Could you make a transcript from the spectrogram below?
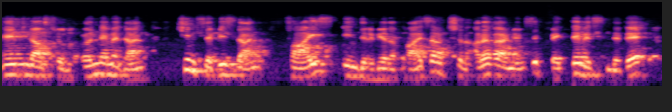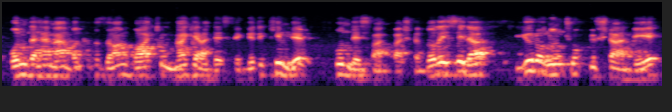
enflasyonu önlemeden kimse bizden faiz indirimi ya da faiz artışına ara vermemizi beklemesin dedi. Onu da hemen bakıldığı zaman Joachim Nagel destekledi. Kimdir? Bundesbank Başkanı. Dolayısıyla Euro'nun çok güçlendiği,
